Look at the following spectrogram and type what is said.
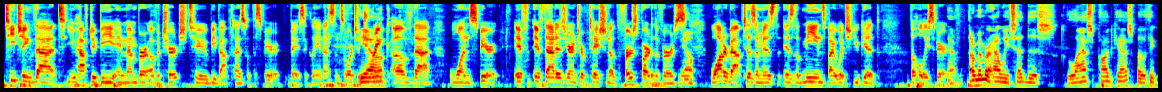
teaching that you have to be a member of a church to be baptized with the Spirit, basically, in essence, or to Yeah. drink of that one Spirit. If if that is your interpretation of the first part of the verse, Yeah. water baptism is is the means by which you get the Holy Spirit. Yeah, I don't remember how we said this last podcast, but I think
